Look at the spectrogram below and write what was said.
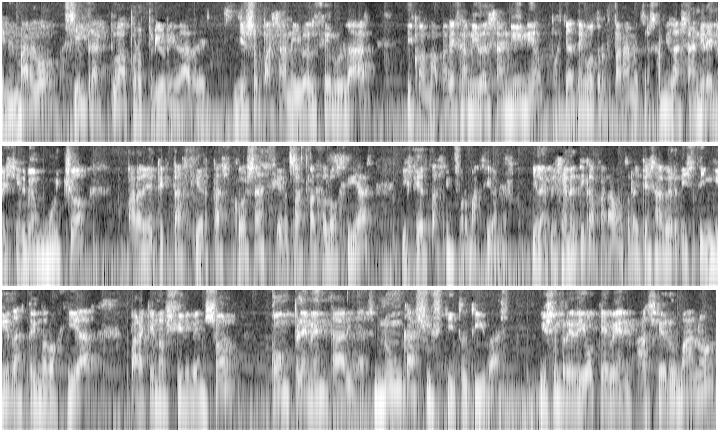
Sin embargo, siempre actúa por prioridades. Y eso pasa a nivel celular y cuando aparece a nivel sanguíneo, pues ya tengo otros parámetros. A mí la sangre me sirve mucho para detectar ciertas cosas, ciertas patologías y ciertas informaciones. Y la epigenética para otro. Hay que saber distinguir las tecnologías para qué nos sirven. Son complementarias, nunca sustitutivas. Yo siempre digo que ven al ser humano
